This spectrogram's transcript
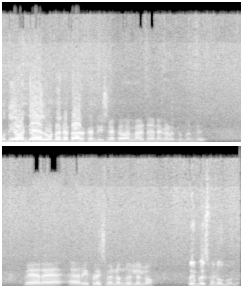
പുതിയ വണ്ടി ആയതുകൊണ്ട് തന്നെ ടയർ കണ്ടീഷനൊക്കെ നല്ലതായിട്ട് തന്നെ കിടക്കുന്നുണ്ട്. വേറെ റീപ്ലേസ്മെന്റ് ഒന്നും ഇല്ലല്ലോ? റീപ്ലേസ്മെന്റ് ഒന്നുമില്ല.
